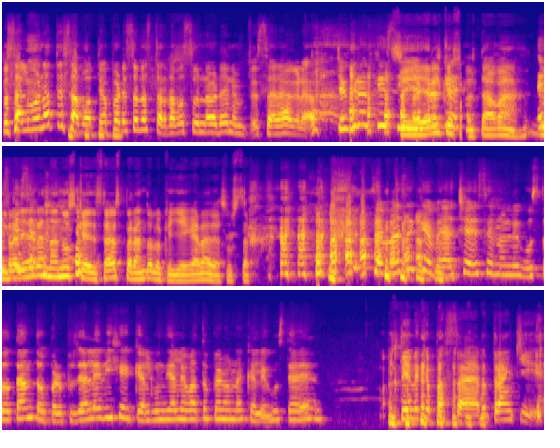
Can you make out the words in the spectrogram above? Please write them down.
Pues alguno te saboteó, por eso nos tardamos una hora en empezar a grabar. Yo creo que sí. Sí, era el que, faltaba. En realidad eran nanos que estaba esperando lo que llegara de asustar. Se me hace que VHS no le gustó tanto, pero pues ya le dije que algún día le va a tocar una que le guste a él. Tiene que pasar, tranqui.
